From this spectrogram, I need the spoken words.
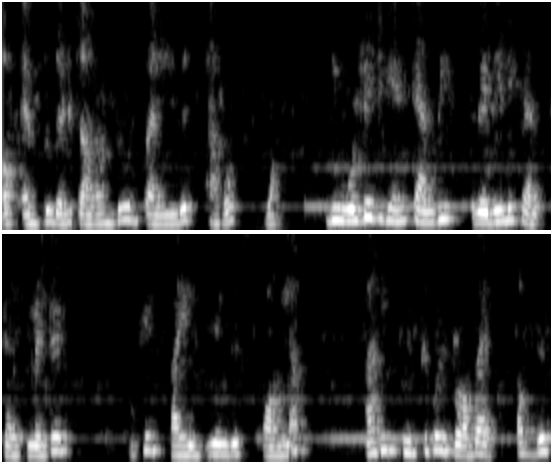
of M2 that is R12 and parallel with R01. The voltage gain can be readily cal calculated okay, by using this formula and the principal drawback of this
